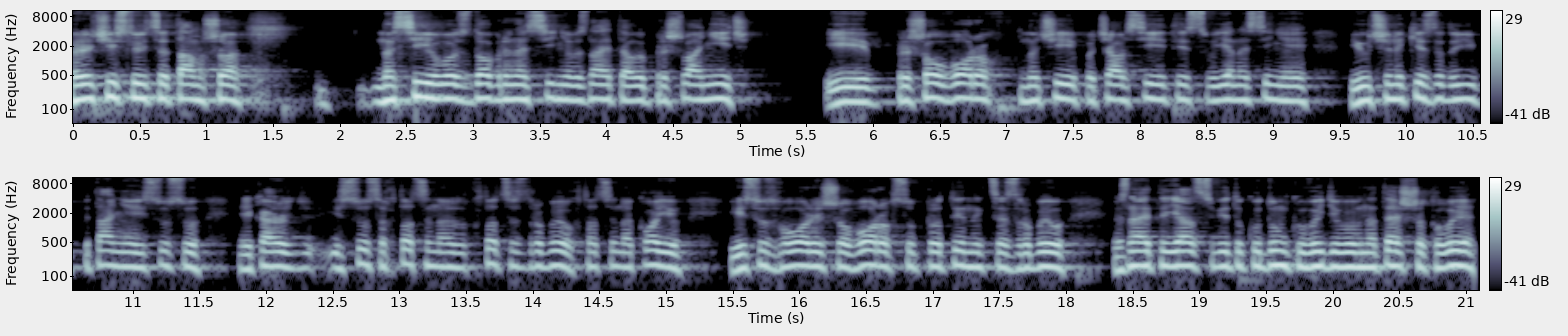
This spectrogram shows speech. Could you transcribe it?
Перечислюється там, що насіялось добре насіння, ви знаєте, але прийшла ніч. І прийшов ворог вночі почав сіяти своє насіння. І ученики задають питання Ісусу і кажуть, Ісусе, хто це, хто це зробив, хто це накоїв? І Ісус говорить, що ворог, супротивник це зробив. Ви знаєте, я собі таку думку виділив на те, що коли,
